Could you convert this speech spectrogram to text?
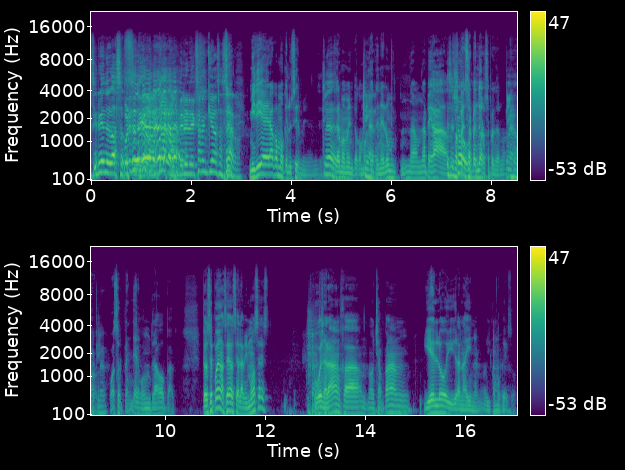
sirviendo el vaso. Por eso te digo, claro, en el examen que ibas a O sea, hacer. mi día era como que lucirme. Claro. en ese momento, como Claro. que tener un- una, una pegada. ¿no? show. sorprender, sorprender, ¿no? Claro, No, claro. Puedo sorprender con un trago. pa- Pero se pueden hacer, o sea, la mimosa es jugo de naranja, ¿no? champán, hielo y granadina, ¿no? Y como que eso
